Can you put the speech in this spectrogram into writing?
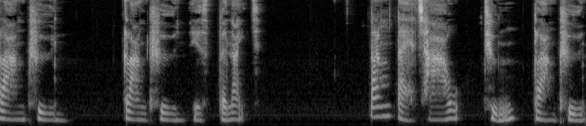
กลางคืน กลางคืน is the night ตั้งแต่เช้า ถึง กลางคืน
